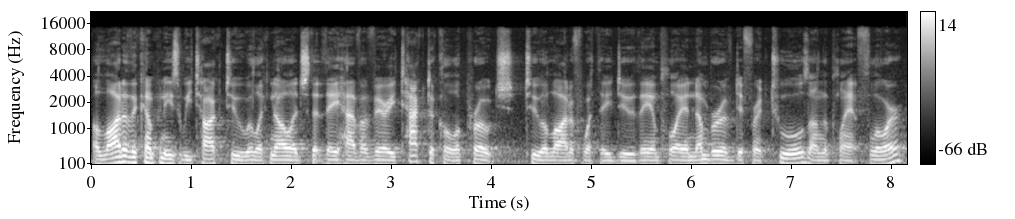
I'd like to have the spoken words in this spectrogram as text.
A lot of the companies we talk to will acknowledge that they have a very tactical approach to a lot of what they do. They employ a number of different tools on the plant floor,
